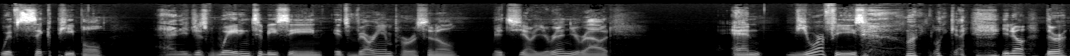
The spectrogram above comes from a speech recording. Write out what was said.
with sick people and you're just waiting to be seen. It's very impersonal. It's, you know, you're in, you're out. And your fees, like, you know, they're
